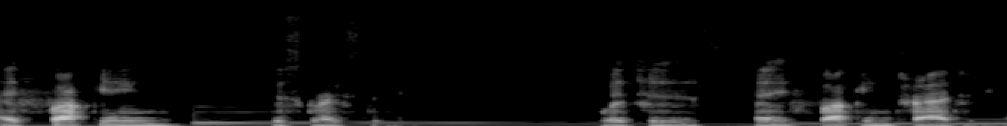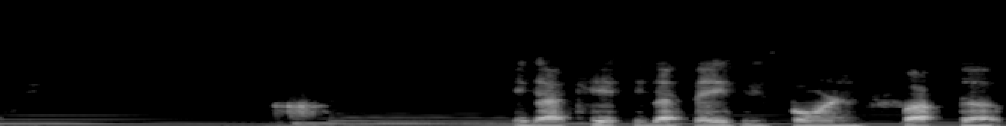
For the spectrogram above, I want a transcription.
a fucking disgrace to me which is a fucking tragedy to me. Uh, you got kid, you got babies born in fucked up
